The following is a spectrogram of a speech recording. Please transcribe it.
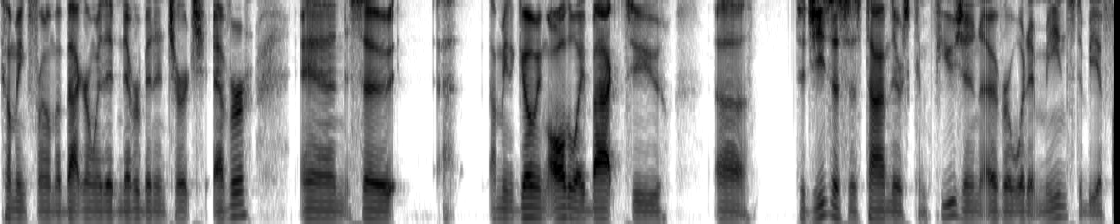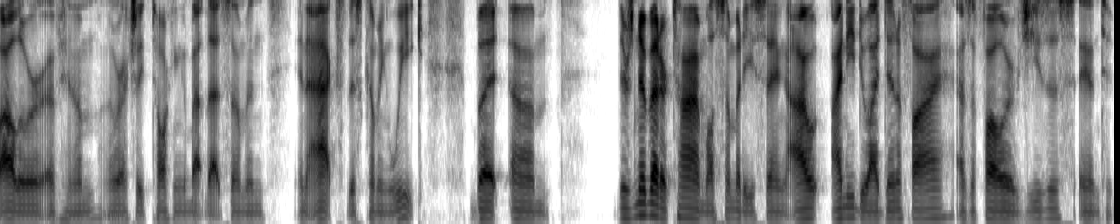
coming from a background where they've never been in church ever. And so, uh, I mean, going all the way back to uh, to Jesus's time, there's confusion over what it means to be a follower of Him. We're actually talking about that some in, in Acts this coming week. But um, there's no better time while somebody is saying, I, I need to identify as a follower of Jesus and to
